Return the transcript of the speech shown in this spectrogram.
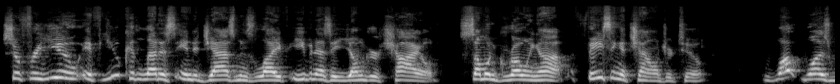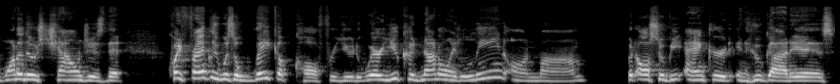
So, for you, if you could let us into Jasmine's life, even as a younger child, someone growing up, facing a challenge or two, what was one of those challenges that, quite frankly, was a wake up call for you to where you could not only lean on mom, but also be anchored in who God is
